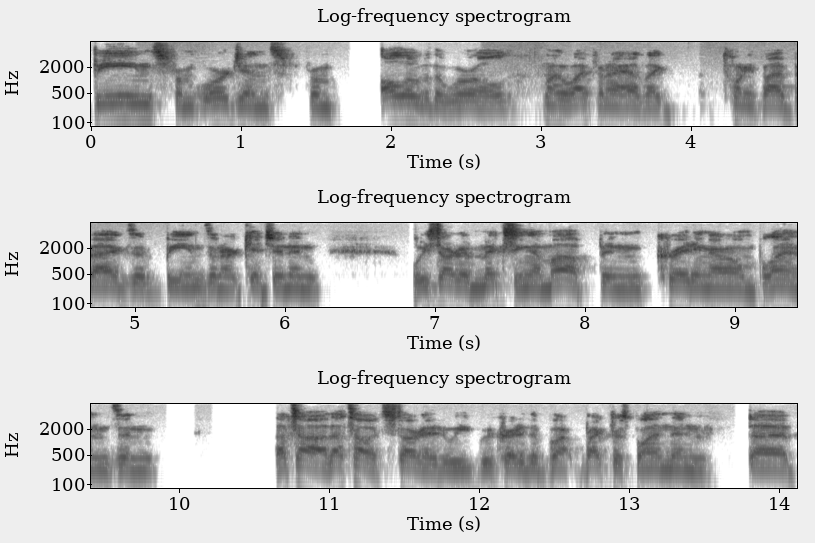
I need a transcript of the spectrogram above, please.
beans from origins from all over the world. My wife and I had like 25 bags of beans in our kitchen and we started mixing them up and creating our own blends. And that's how, that's how it started. We, we created the breakfast blend and the,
